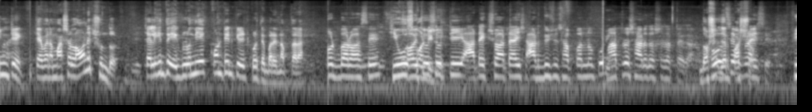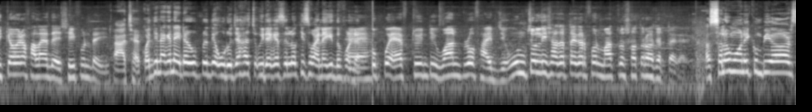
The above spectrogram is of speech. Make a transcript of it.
ইনটেক ক্যামেরা মাসাল্লাহ অনেক সুন্দর। চাইলে কিন্তু এগুলো নিয়ে কন্টেন্ট ক্রিয়েট করতে পারেন আপনারা। নোট বারো আছে। চৌষট্টি আট একশো আঠাইশ আট দুইশো ছাপ্পান্ন মাত্র সাড়ে দশ হাজার টাকা। 10,500 প্রাইসে ফিক ক্যামেরা ফালায় দেয় সেই ফোনটাই। আচ্ছা কয়দিন আগে না এটার উপরে দিয়ে উড়োজাহাজ উড়ে গেছিল? কিছু হয় না কিন্তু ফোনটা? Oppo F twenty one Pro five G উনচল্লিশ হাজার টাকার ফোন মাত্র সতেরো হাজার টাকায়। আসসালামু আলাইকুম ভিউয়ার্স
